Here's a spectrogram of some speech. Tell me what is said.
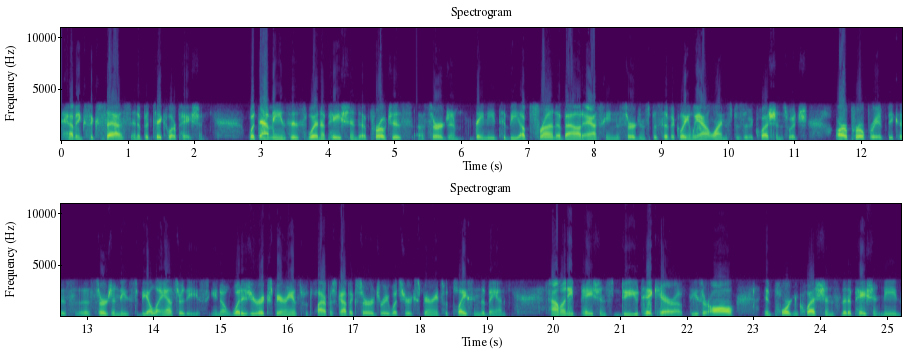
having success in a particular patient. What that means is when a patient approaches a surgeon, they need to be upfront about asking the surgeon specifically, and we outline the specific questions which are appropriate because the surgeon needs to be able to answer these. You know, what is your experience with laparoscopic surgery? What's your experience with placing the band? How many patients do you take care of? These are all important questions that a patient needs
